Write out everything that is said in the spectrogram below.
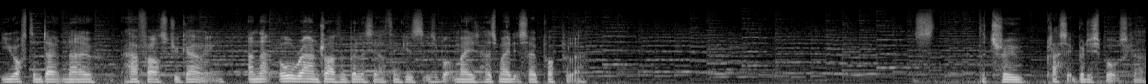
you often don't know how fast you're going. And that all-round drivability, I think, is, is what made, has made it so popular. It's the true classic British sports car.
